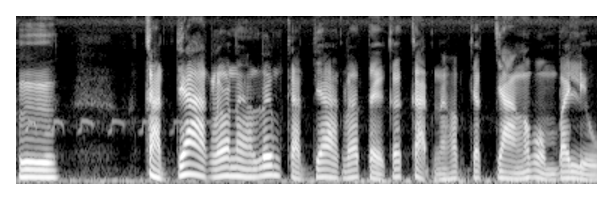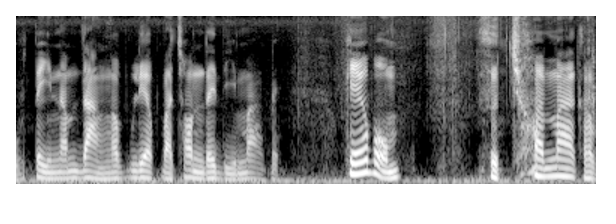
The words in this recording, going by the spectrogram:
คือ กัดยากแล้วนะ เริ่มกัดยากแล้วแต่ก็กัดนะครับยักษ์ยางครับผมใบหลิวตีน้ำดังครับเรียกปลาช่อนได้ดีมากเลยโอเคครับผม สุดยอดมากครับ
